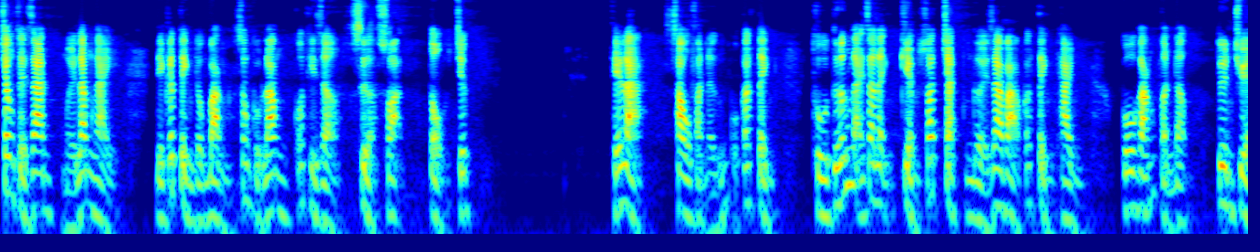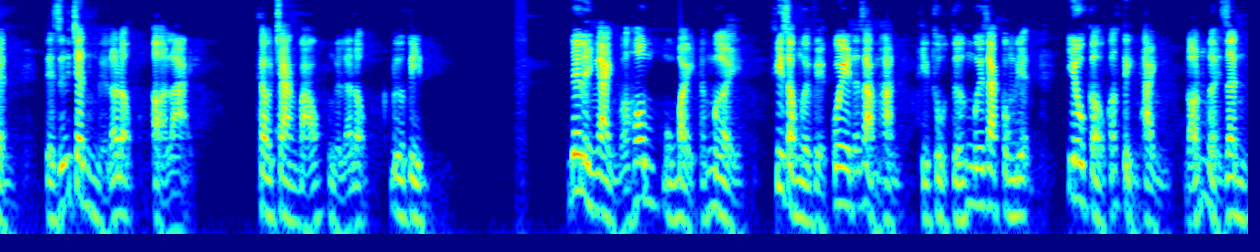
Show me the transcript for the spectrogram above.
trong thời gian 15 ngày để các tỉnh đồng bằng sông Cửu Long có thì giờ sửa soạn tổ chức. Thế là sau phản ứng của các tỉnh, Thủ tướng lại ra lệnh kiểm soát chặt người ra vào các tỉnh thành, cố gắng vận động, tuyên truyền để giữ chân người lao động ở lại. Theo trang báo Người Lao động đưa tin. Đây là hình ảnh vào hôm 7 tháng 10, khi dòng người về quê đã giảm hẳn thì Thủ tướng mới ra công điện yêu cầu các tỉnh thành đón người dân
